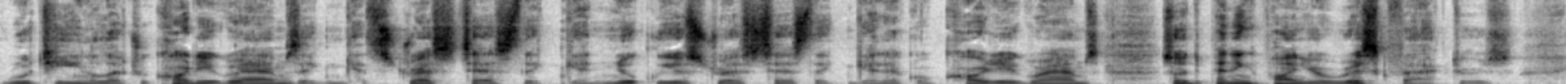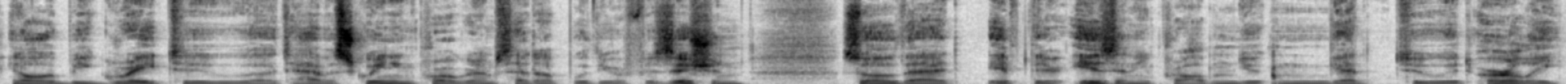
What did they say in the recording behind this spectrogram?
routine electrocardiograms, they can get stress tests, they can get nuclear stress tests, they can get echocardiograms. So depending upon your risk factors, you know, it would be great to, uh, to have a screening program set up with your physician so that if there is any problem, you can get to it early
